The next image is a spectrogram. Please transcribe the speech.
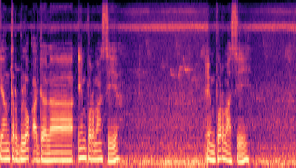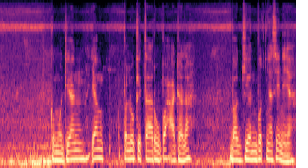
yang terblok adalah informasi ya. Informasi. Kemudian yang perlu kita rubah adalah bagian bootnya sini ya.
